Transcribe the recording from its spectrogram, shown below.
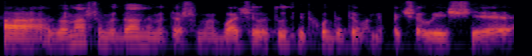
А за нашими даними, те, що ми бачили тут, відходити вони почали ще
